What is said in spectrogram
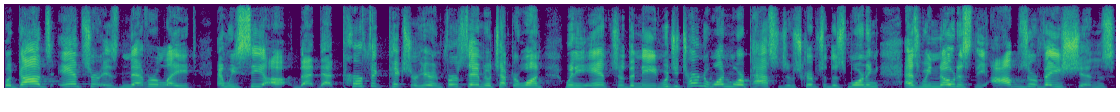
But God's answer is never late, and we see uh, that, that perfect picture here in 1 Samuel chapter 1 when he answered the need. Would you turn to one more passage of Scripture this morning as we notice the observations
